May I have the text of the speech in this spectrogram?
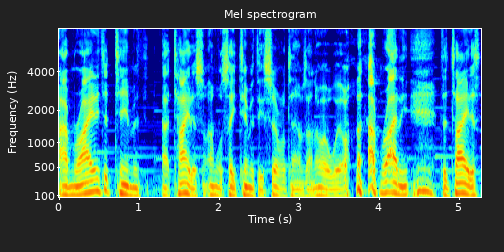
I'm writing to Timothy, uh, Titus. I'm going to say Timothy several times. I know I will. I'm writing to Titus.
